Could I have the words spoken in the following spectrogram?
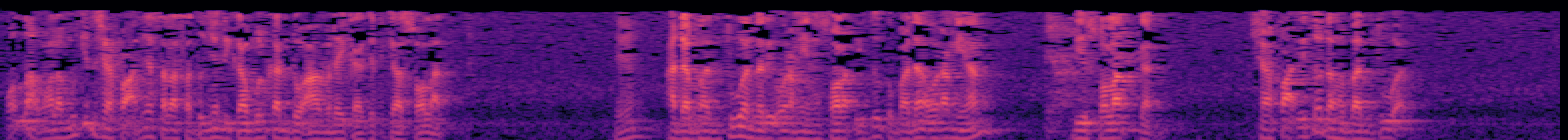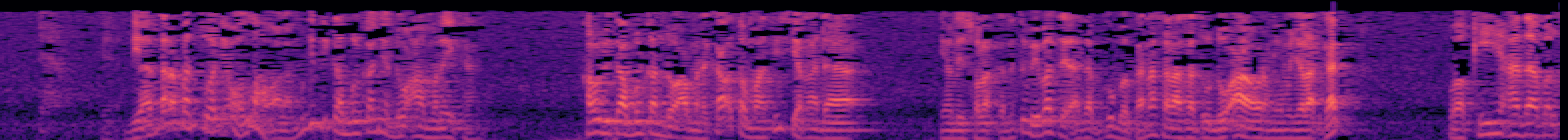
Allah malah mungkin syafaatnya salah satunya dikabulkan doa mereka ketika sholat. Ya, ada bantuan dari orang yang sholat itu kepada orang yang disolatkan. Syafaat itu adalah bantuan. Ya, di antara bantuannya Allah Allah mungkin dikabulkannya doa mereka. Kalau dikabulkan doa mereka otomatis yang ada yang disolatkan itu bebas dari adab kubur karena salah satu doa orang yang menyolatkan waqih adab al.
